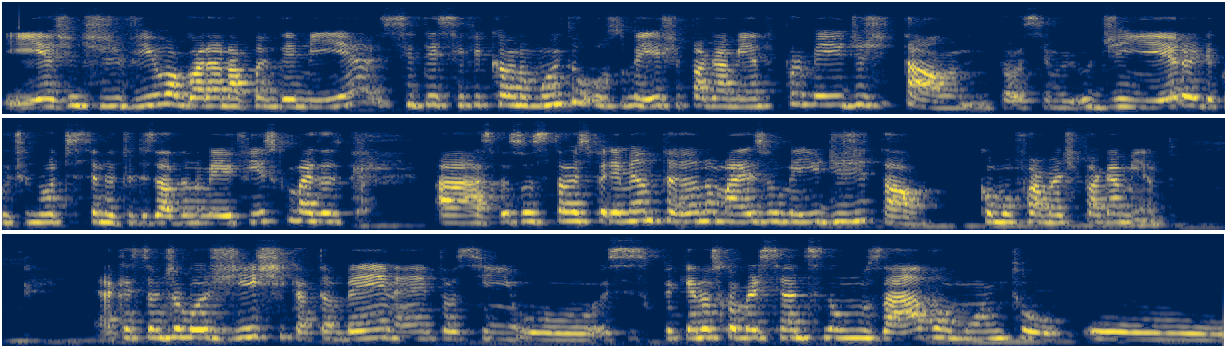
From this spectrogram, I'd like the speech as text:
E a gente viu agora na pandemia se intensificando muito os meios de pagamento por meio digital. Né? Então, assim, o dinheiro ele continua sendo utilizado no meio físico, mas as, as pessoas estão experimentando mais o meio digital como forma de pagamento. A questão de logística também, né? Então, assim, o, esses pequenos comerciantes não usavam muito o,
